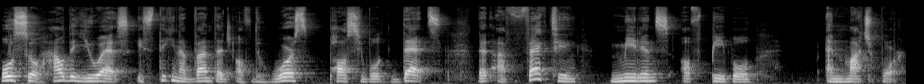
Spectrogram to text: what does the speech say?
Also, how the US is taking advantage of the worst possible debts that are affecting millions of people and much more.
